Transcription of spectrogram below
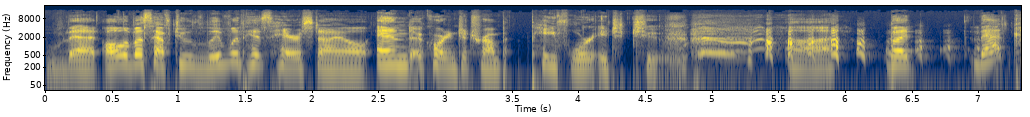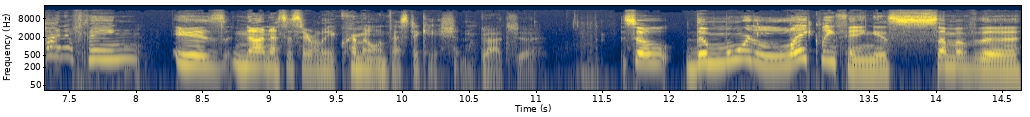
that all of us have to live with his hairstyle and, according to Trump, pay for it too. uh, but that kind of thing is not necessarily a criminal investigation. Gotcha. So the more likely thing is some of the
